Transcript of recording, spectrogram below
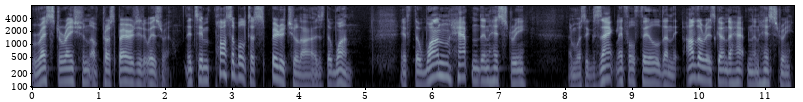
restoration of prosperity to Israel. It's impossible to spiritualize the one. If the one happened in history and was exactly fulfilled, then the other is going to happen in history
